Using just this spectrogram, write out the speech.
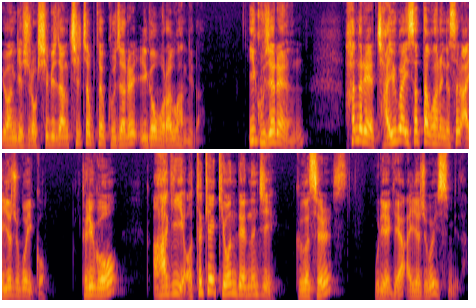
요한계시록 12장 7절부터 9절을 읽어보라고 합니다. 이 구절에는 하늘에 자유가 있었다고 하는 것을 알려주고 있고 그리고 악이 어떻게 기원됐는지 그것을 우리에게 알려주고 있습니다.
